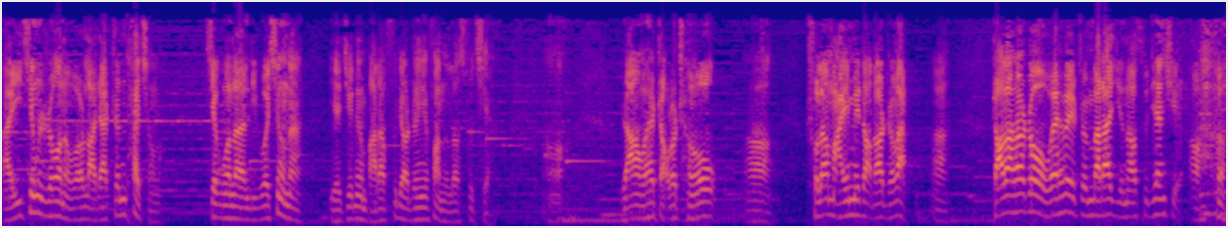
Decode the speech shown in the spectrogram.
啊，一听了之后呢，我说老家真太穷了。结果呢，李国庆呢也决定把他副教中心放在了宿迁，啊，然后我还找了陈欧，啊，除了马云没找到之外，啊，找到他之后，我也会准备把他引到宿迁去，啊。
